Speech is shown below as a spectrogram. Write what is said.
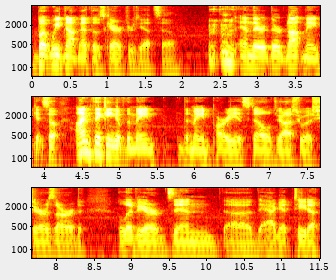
but we'd not met those characters yet, so and they're they're not main. Ca- so I'm thinking of the main the main party: Estelle, Joshua, Scherazard, Olivier, Zin, uh, Agate, Tita.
